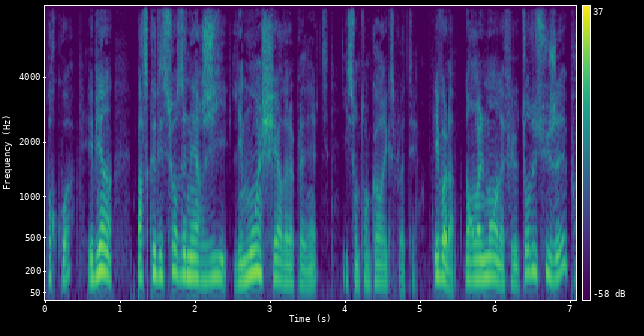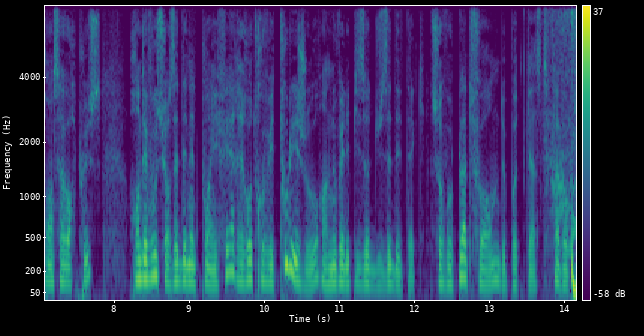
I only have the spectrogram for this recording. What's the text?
Pourquoi? Eh bien, parce que des sources d'énergie les moins chères de la planète y sont encore exploitées. Et voilà, normalement on a fait le tour du sujet, pour en savoir plus, rendez-vous sur zdnet.fr et retrouvez tous les jours un nouvel épisode du ZDTech sur vos plateformes de podcast favoris.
